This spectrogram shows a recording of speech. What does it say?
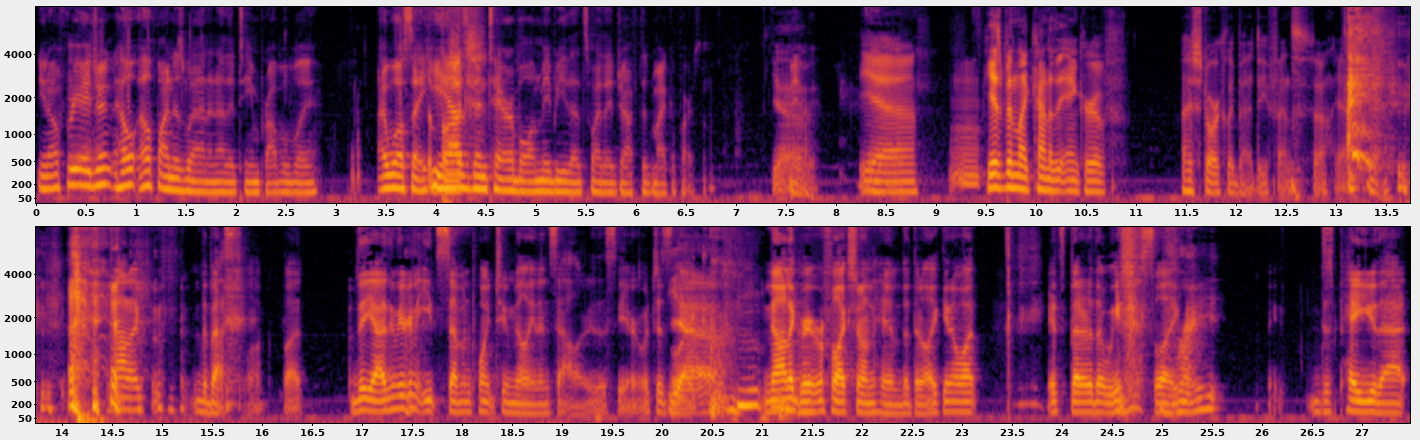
you know, free agent, he'll he'll find his way on another team probably. I will say The he has been terrible, and maybe that's why they drafted Micah Parsons. yeah. Maybe. Yeah. Mm. He has been like kind of the anchor of a historically bad defense. So yeah. not a, the best look, but the, yeah, I think they're gonna eat seven point two million in salary this year, which is Yeah. like not a great reflection on him. That they're like, you know what, it's better that we just like right? just pay you that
